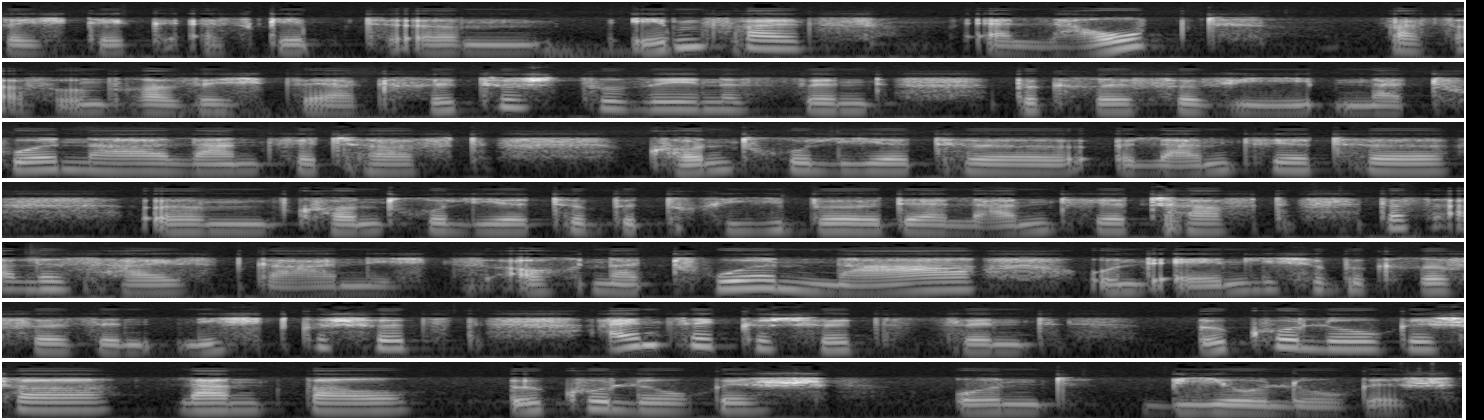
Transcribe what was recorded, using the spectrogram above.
Richtig. Es gibt ähm, ebenfalls erlaubt was aus unserer Sicht sehr kritisch zu sehen ist, sind Begriffe wie naturnahe Landwirtschaft, kontrollierte Landwirte, ähm, kontrollierte Betriebe der Landwirtschaft. Das alles heißt gar nichts. Auch naturnah und ähnliche Begriffe sind nicht geschützt. Einzig geschützt sind ökologischer Landbau, ökologisch und biologisch.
